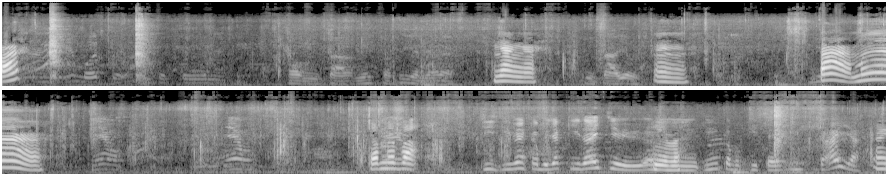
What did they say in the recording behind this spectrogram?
ป้ายังไงเออป้าเมื่อจำไหมปะจีจีแม่กับบุยักกีได้จือเห็นไหมอืมกับบุกีแต่ไก่อะไอ้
